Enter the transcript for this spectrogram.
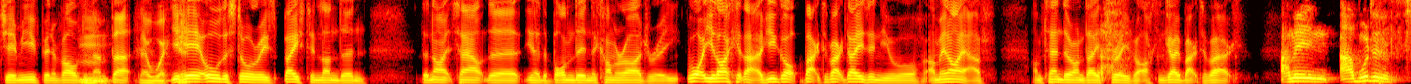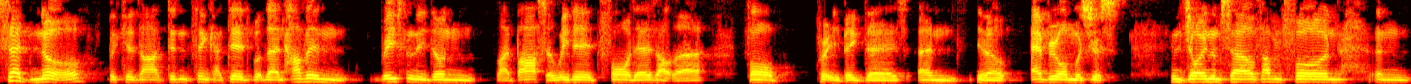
Jim? You've been involved in them, but they're wicked. you hear all the stories based in London, the nights out, the you know the bonding, the camaraderie. What are you like at that? Have you got back to back days in you? Or I mean, I have. I'm tender on day three, but I can go back to back. I mean, I would have said no because I didn't think I did, but then having recently done like Barca, we did four days out there, four pretty big days, and you know everyone was just enjoying themselves, having fun, and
